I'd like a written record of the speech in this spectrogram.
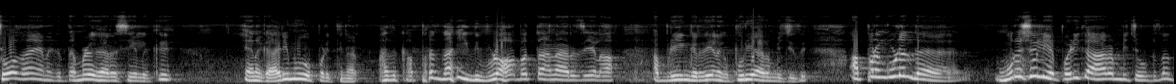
ஸோ தான் எனக்கு தமிழக அரசியலுக்கு எனக்கு அறிமுகப்படுத்தினார். அதுக்கப்புறம் தான் இது இவ்வளோ ஆபத்தான அரசியலா அப்படிங்கிறது எனக்கு புரிய ஆரம்பிச்சுது. அப்புறம் கூட இந்த முரசொலியை படிக்க ஆரம்பித்து விட்டு தான்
